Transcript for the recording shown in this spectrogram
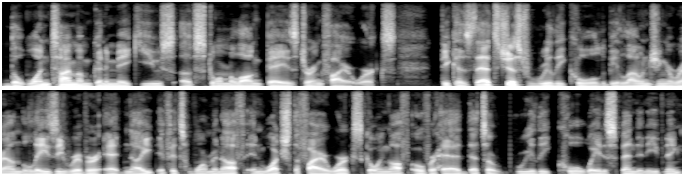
the one time I'm going to make use of Stormalong Bay is during fireworks because that's just really cool to be lounging around the lazy river at night if it's warm enough and watch the fireworks going off overhead. That's a really cool way to spend an evening.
